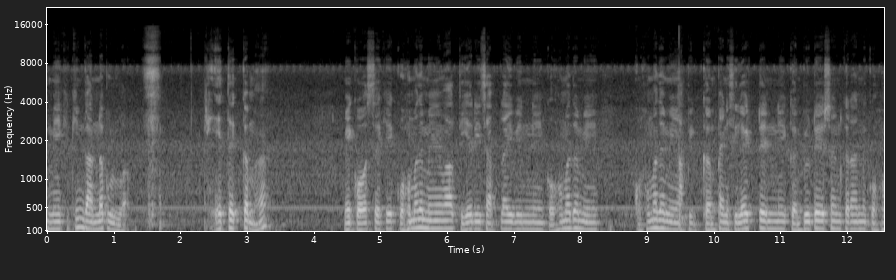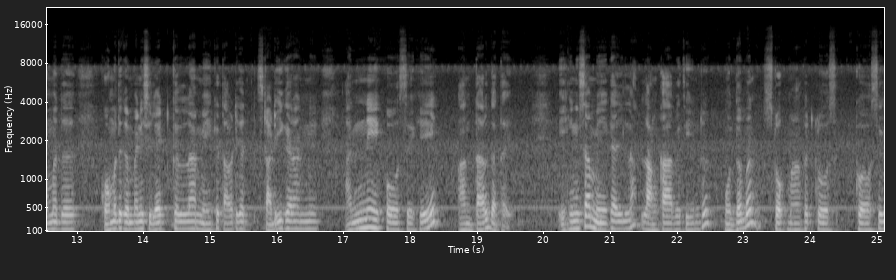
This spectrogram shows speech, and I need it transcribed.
මේකකින් ගන්න පුළුවන්. ඒත් එක්කම මේ කෝස් එකේ කොහොමද මේවා තියරිස් ඇප්ලයි වෙන්නේ කොහොමද මේ කොහොමද මේ අපි කම්පැනි සිලෙක්ට් වෙන්නේ කම්පියුටේෂන් කරන්නේ කොහොමද කොහොමද කම්පැනි සිලෙක්ට් කරලා මේක තව ටිකක් ස්ටඩි කරන්නේ අන්නේ කෝස් එකේ අන්තර්ගතයි. ඒක නිසා මේක ඇවිල්ලා ලංකාවේ තියෙන හොඳම ස්ටොක් මාකට් ක්ලෝස් කෝස් එක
